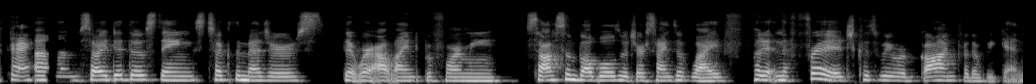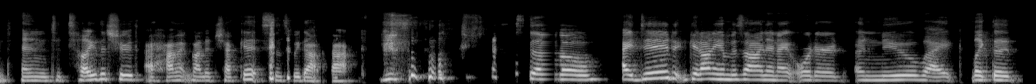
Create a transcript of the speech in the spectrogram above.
okay um, so i did those things took the measures that were outlined before me saw some bubbles, which are signs of life, put it in the fridge because we were gone for the weekend. And to tell you the truth, I haven't gone to check it since we got back. so I did get on Amazon and I ordered a new, like, like the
